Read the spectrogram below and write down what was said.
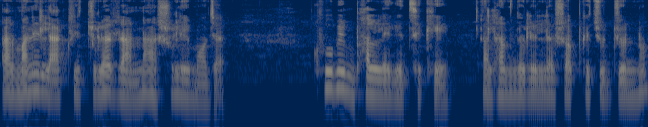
আর মানে লাকড়ির চুলার রান্না আসলেই মজা খুবই ভালো লেগেছে খেয়ে। আলহামদুলিল্লাহ সব কিছুর জন্য।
